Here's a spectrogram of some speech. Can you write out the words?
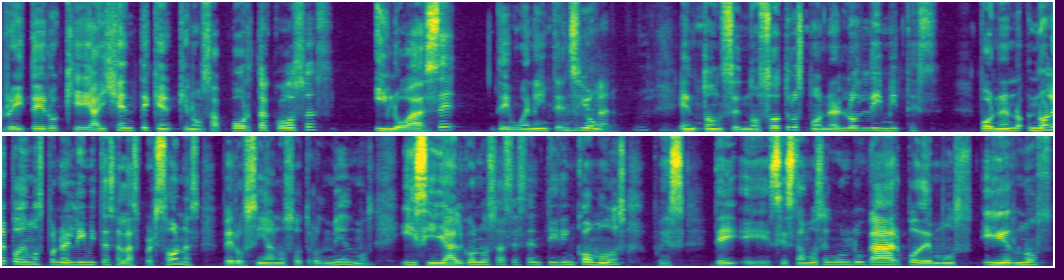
reitero que hay gente que, nos aporta cosas y lo hace de buena intención. Entonces, nosotros poner los límites, poner, no le podemos poner límites a las personas, pero sí a nosotros mismos. Y si algo nos hace sentir incómodos, pues de, eh, si estamos en un lugar, podemos irnos.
